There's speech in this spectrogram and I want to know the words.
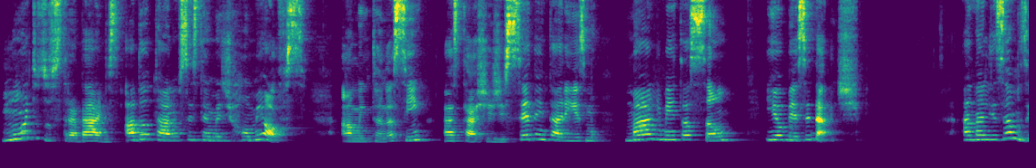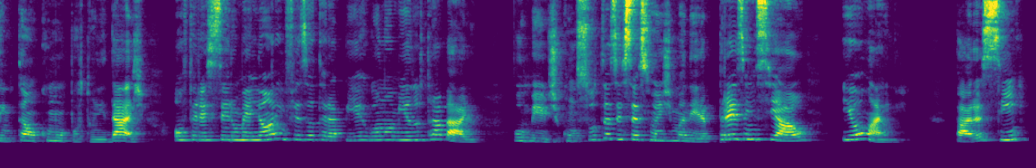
muitos dos trabalhos adotaram o sistema de home office, aumentando assim as taxas de sedentarismo, má alimentação e obesidade. Analisamos então como oportunidade oferecer o melhor em fisioterapia e ergonomia do trabalho, por meio de consultas e sessões de maneira presencial e online, para assim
